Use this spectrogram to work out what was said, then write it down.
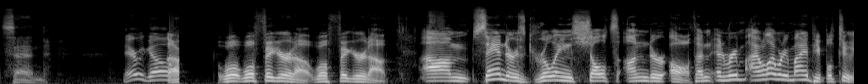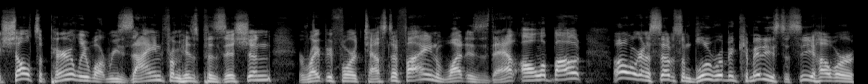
Send. There we go. Uh, We'll we'll figure it out. We'll figure it out. Um, Sanders grilling Schultz under oath, and and rem- I want to remind people too. Schultz apparently what resigned from his position right before testifying. What is that all about? Oh, we're going to set up some blue ribbon committees to see how we're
